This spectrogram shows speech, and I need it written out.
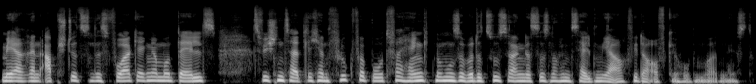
mehreren Abstürzen des Vorgängermodells zwischenzeitlich ein Flugverbot verhängt. Man muss aber dazu sagen, dass das noch im selben Jahr auch wieder aufgehoben worden ist.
